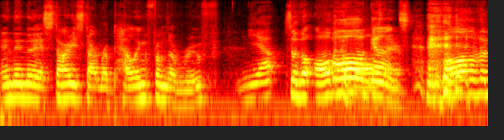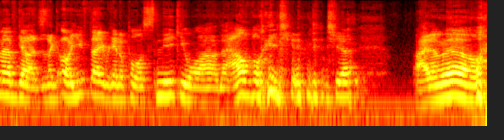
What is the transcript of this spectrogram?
And then the Astartes start repelling from the roof. Yep. So the all the All guns. all of them have guns. It's like, oh, you thought you were gonna pull a sneaky one on the Alpha Legion, did you? I don't know.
